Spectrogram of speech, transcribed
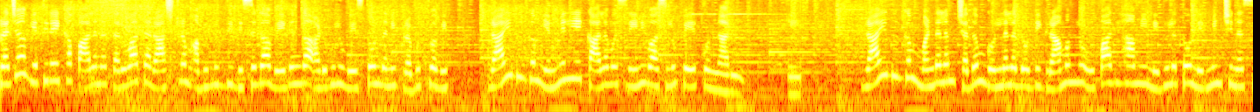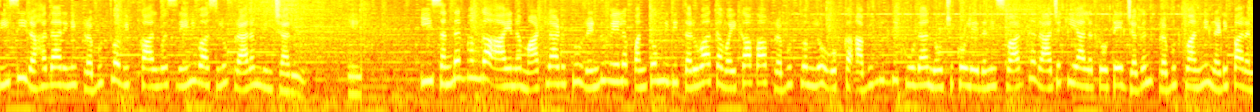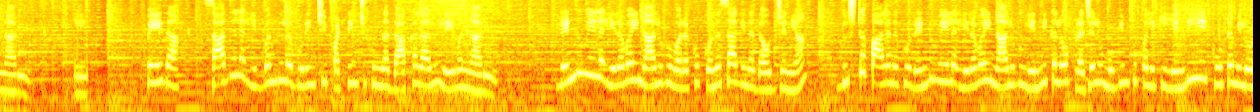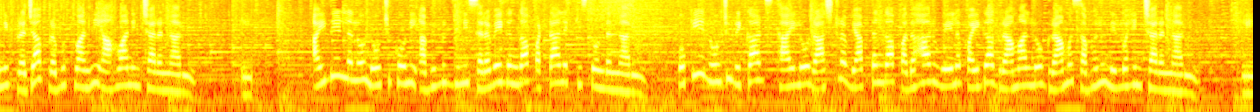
ప్రజా వ్యతిరేక పాలన తరువాత రాష్ట్రం అభివృద్ధి దిశగా వేగంగా అడుగులు వేస్తోందని ప్రభుత్వ విప్ రాయదుర్గం ఎమ్మెల్యే కాలవ శ్రీనివాసులు పేర్కొన్నారు. రాయదుర్గం మండలం చదం గొల్లలదోటి గ్రామంలో ఉపాధి హామీ నిధులతో నిర్మించిన సీసీ రహదారిని ప్రభుత్వ విప్ కాల్వ శ్రీనివాసులు ప్రారంభించారు. ఈ సందర్భంగా ఆయన మాట్లాడుతూ రెండు వేల పంతొమ్మిది తరువాత వైకాపా ప్రభుత్వంలో ఒక్క అభివృద్ధి కూడా నోచుకోలేదని స్వార్థ రాజకీయాలతోటే జగన్ ప్రభుత్వాన్ని నడిపారన్నారు. పేద సాధన ఇబ్బందుల గురించి పట్టించుకున్న దాఖలాలు లేవన్నారు. రెండు వేల ఇరవై నాలుగు వరకు కొనసాగిన దౌర్జన్య దుష్ట పాలనకు రెండు వేల ఇరవై నాలుగు ఎన్నికలో ప్రజలు ముగింపు పలికి ఎన్డీఏ కూటమిలోని ప్రజా ప్రభుత్వాన్ని ఆహ్వానించారన్నారు. ఐదేళ్ళలో నోచుకోని అభివృద్ధిని శరవేగంగా పట్టాలెక్కిస్తోందన్నారు. ఒకే రోజు రికార్డ్ స్థాయిలో రాష్ట్ర వ్యాప్తంగా పదహారు వేల పైగా గ్రామాల్లో గ్రామ సభలు నిర్వహించారన్నారు.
